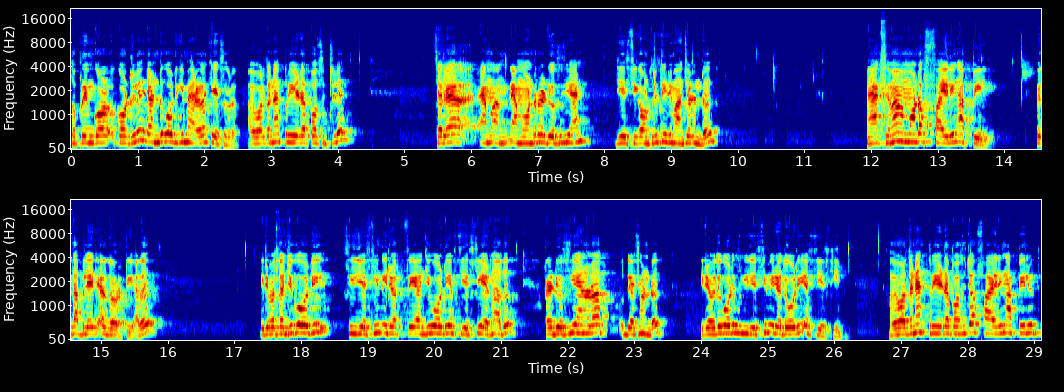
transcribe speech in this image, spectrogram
സുപ്രീം കോടതിയിൽ രണ്ട് കോടിക്ക് മേലെയുള്ള കേസുകൾ അതുപോലെ തന്നെ പ്രീ ഡെപ്പോസിറ്റിൽ ചില എമൗണ്ട് റെഡ്യൂസ് ചെയ്യാൻ ജി എസ് ടി കൗൺസിൽ തീരുമാനിച്ചിട്ടുണ്ട്. Maximum amount of filing appeal with appellate authority അത് ഇരുപത്തഞ്ച് കോടി സി ജി എസ് ടിയും ഇരുപത്തി അഞ്ച് കോടി എസ് ജി എസ് ടി ആയിരുന്നു. അത് റെഡ്യൂസ് ചെയ്യാനുള്ള ഉദ്ദേശമുണ്ട്. ഇരുപത് കോടി സി ജി എസ് ടിയും ഇരുപത് കോടി എസ് ജി എസ് ടിയും അതുപോലെ തന്നെ pre deposit of filing appeal with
